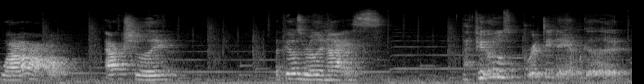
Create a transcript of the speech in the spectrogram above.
Wow, actually, that feels really nice. That feels pretty damn good.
